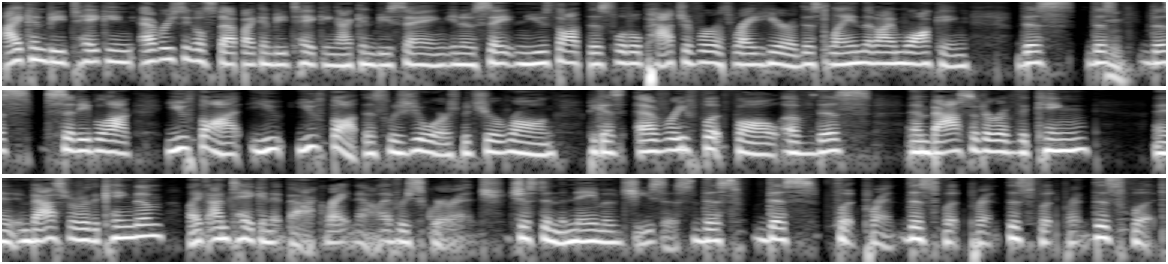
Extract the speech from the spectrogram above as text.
I can be taking every single step I can be taking. I can be saying, you know, Satan, you thought this little patch of earth right here, this lane that I'm walking, this this this city block, you thought you you thought this was yours, but you're wrong because every footfall of this ambassador of the king, uh, ambassador of the kingdom, like I'm taking it back right now, every square inch, just in the name of Jesus. This this footprint, this footprint, this footprint, this foot,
